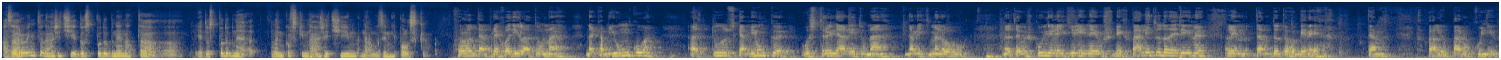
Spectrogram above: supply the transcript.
a zároveň to nářečí je dost podobné na ta, eh, je dost podobné lemkovským nářečím na území Polska. Fronta prechodila tu na, na kamionku a tu z kamionky ustřeljali tu na, na Litmanovu. No to už kuli letili, ne už nechpali tu do jediny, ale tam do toho běreha. Tam chpali paru kulí.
